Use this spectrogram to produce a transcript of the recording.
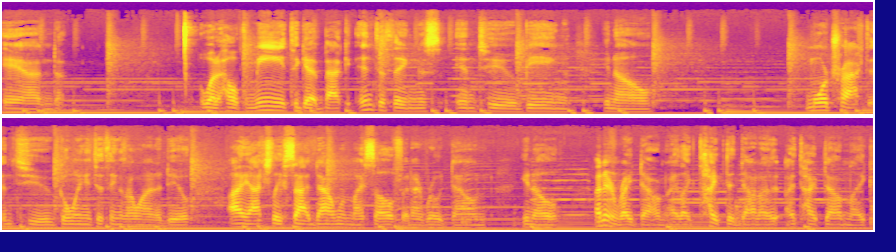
And what helped me to get back into things, into being, you know, more tracked into going into things I wanted to do. I actually sat down with myself and I wrote down, you know, I didn't write down, I like typed it down. I, I typed down like,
